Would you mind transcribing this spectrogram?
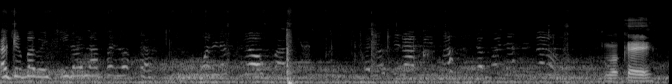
¿A qué va a venir la pelota? ¿Cuál es la ¿No será misma? ¿La pones? Ok.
